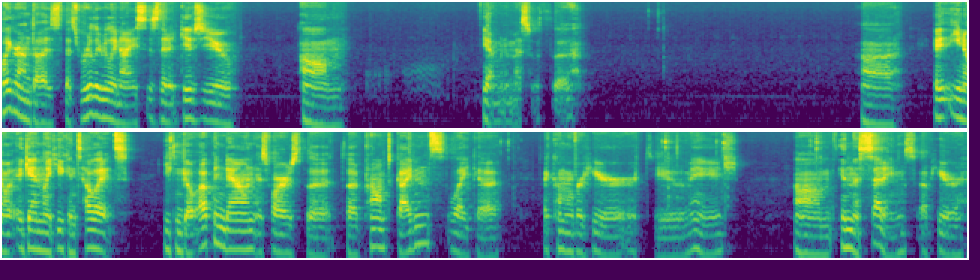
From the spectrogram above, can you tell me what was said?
Playground does that's really, really nice is that it gives you, um, yeah, I'm going to mess with the, uh, it, you know, again, like you can tell it, you can go up and down as far as the, the prompt guidance, like, uh, I come over here to the mage, um, in the settings up here,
